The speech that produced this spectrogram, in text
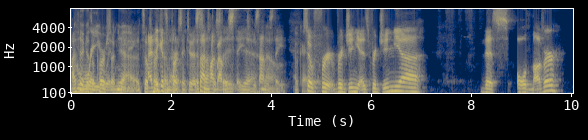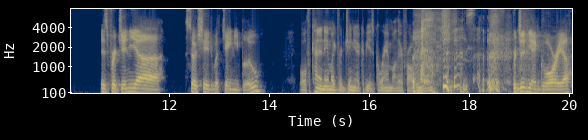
I think it's a person. Yeah. meaning. It's a I think it's a I- person too. It's, not, talking the about the state. Yeah, it's not the state. Okay. So for Virginia, is Virginia this old lover? Is Virginia associated with Janie Blue? well, the kind of name like Virginia could be his grandmother for all we know. Virginia and Gloria.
